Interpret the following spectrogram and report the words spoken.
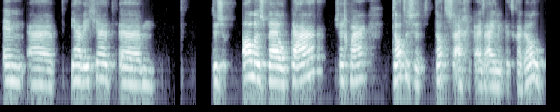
en uh, ja, weet je, um, dus alles bij elkaar, zeg maar, dat is, het, dat is eigenlijk uiteindelijk het cadeau.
